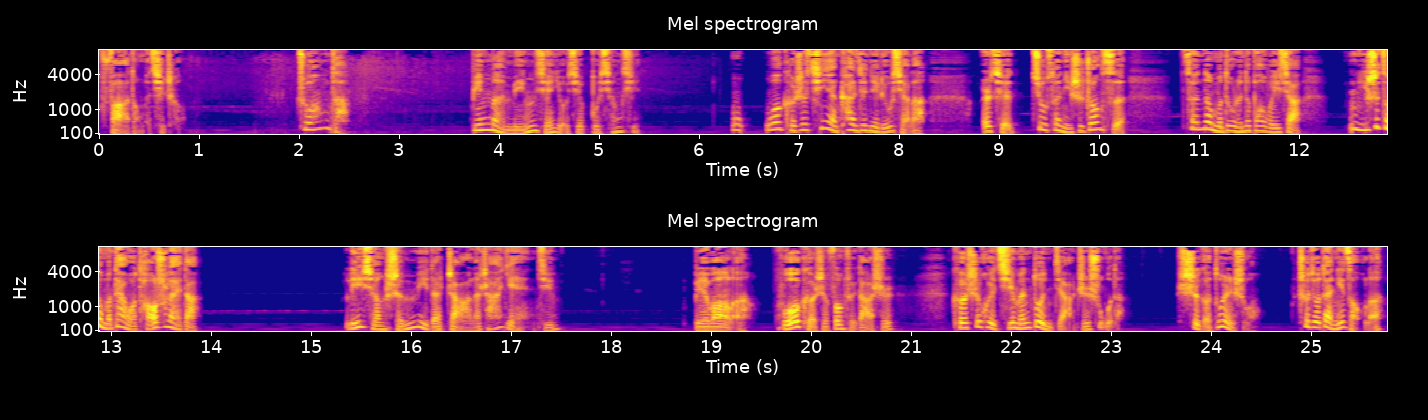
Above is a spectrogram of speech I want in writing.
发动了汽车。装的？冰曼明显有些不相信。我我可是亲眼看见你流血了，而且就算你是装死，在那么多人的包围下。你是怎么带我逃出来的？李想神秘的眨了眨眼睛。别忘了，我可是风水大师，可是会奇门遁甲之术的，是个遁术，这就带你走了。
